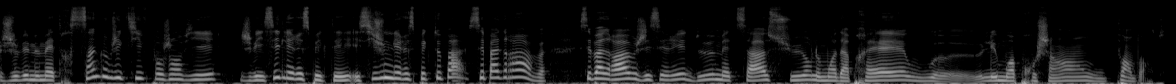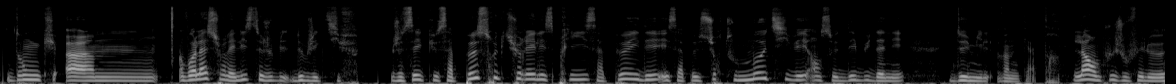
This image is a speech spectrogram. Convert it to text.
je vais me mettre 5 objectifs pour janvier, je vais essayer de les respecter. Et si je ne les respecte pas, c'est pas grave. C'est pas grave, j'essaierai de mettre ça sur le mois d'après ou euh, les mois prochains ou peu importe. Donc euh, voilà sur les listes d'ob- d'objectifs. Je sais que ça peut structurer l'esprit, ça peut aider et ça peut surtout motiver en ce début d'année 2024. Là en plus je vous fais le...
